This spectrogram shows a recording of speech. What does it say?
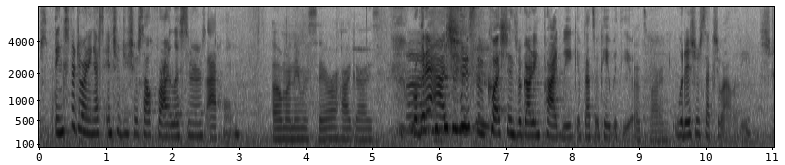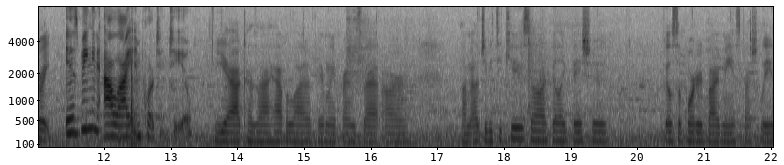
Thanks for joining us. Introduce yourself for our listeners at home. Uh, my name is Sarah. Hi, guys. We're going to ask you some questions regarding Pride Week, if that's okay with you. That's fine. What is your sexuality? Straight. Is being an ally important to you? Yeah, because I have a lot of family and friends that are um, LGBTQ, so I feel like they should feel supported by me, especially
